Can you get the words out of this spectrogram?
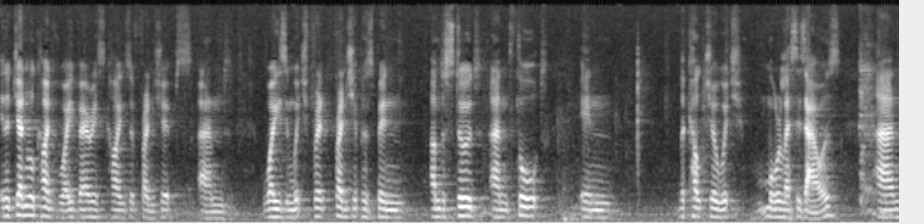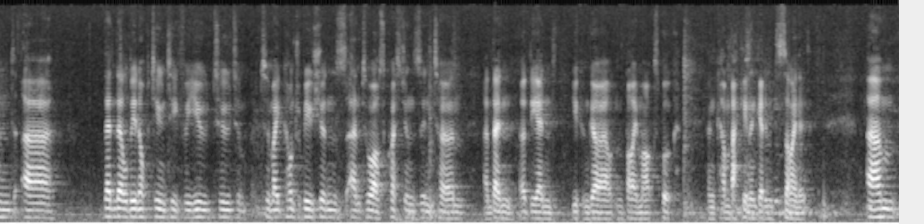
in a general kind of way, various kinds of friendships and ways in which fr- friendship has been understood and thought in the culture which more or less is ours. And uh, then there'll be an opportunity for you to, to, to make contributions and to ask questions in turn. And then at the end, you can go out and buy Mark's book and come back in and get him to sign it. Um,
